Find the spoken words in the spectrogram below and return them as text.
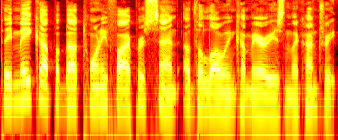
They make up about 25% of the low income areas in the country.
